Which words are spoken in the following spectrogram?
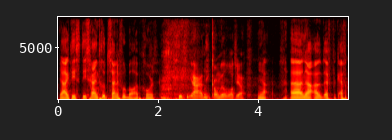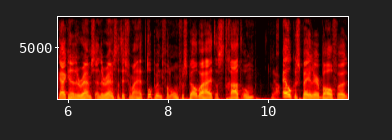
Ja, die, die schijnt goed te zijn in voetbal, heb ik gehoord. Ja. die kan wel wat, ja. Ja. Eh, nou, even, even kijken naar de Rams. En de Rams, dat is voor mij het toppunt van onvoorspelbaarheid als het gaat om Ja. elke speler, behalve... Nou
